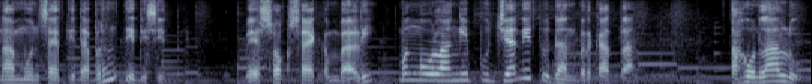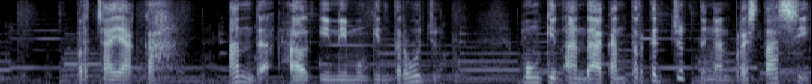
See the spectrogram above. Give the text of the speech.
namun saya tidak berhenti di situ. Besok saya kembali mengulangi pujian itu dan berkata, "Tahun lalu, percayakah Anda hal ini mungkin terwujud? Mungkin Anda akan terkejut dengan prestasi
